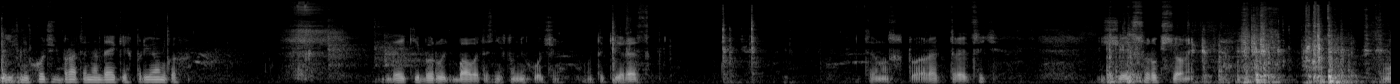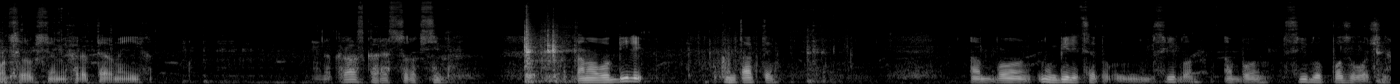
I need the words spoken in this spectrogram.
їх не хочуть брати на деяких прийомках. Деякі беруть, бавитись ніхто не хоче. Отакий рез. Це у нас хто? Рек 30. І ще є 47. От 47 характерний їх. Краска рез 47. Там або білі контакти, або ну, білі це срібло, або срібло позолочене.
